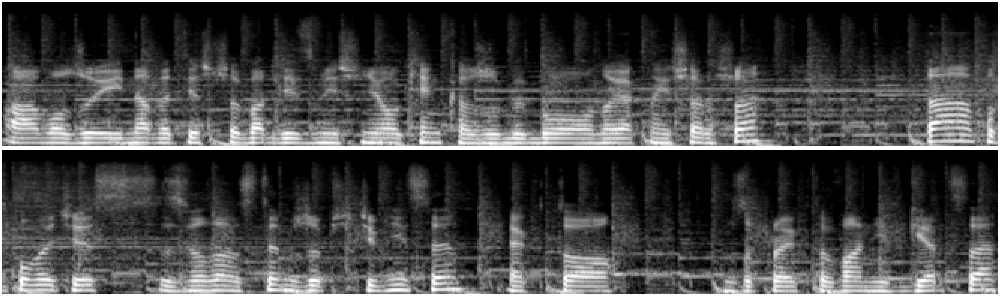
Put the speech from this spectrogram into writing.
a może i nawet jeszcze bardziej zmniejszenia okienka, żeby było ono jak najszersze, ta podpowiedź jest związana z tym, że przeciwnicy, jak to zaprojektowani w gierce,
